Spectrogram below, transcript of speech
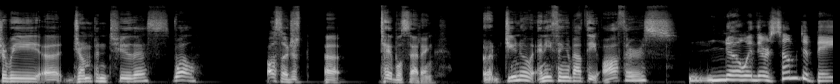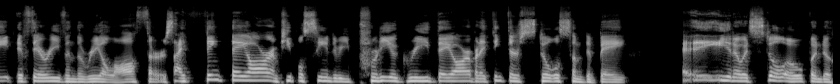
Should we uh, jump into this? Well, also just uh, table setting. Uh, do you know anything about the authors? No, and there's some debate if they're even the real authors. I think they are, and people seem to be pretty agreed they are, but I think there's still some debate. Eh, You know, it's still open to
